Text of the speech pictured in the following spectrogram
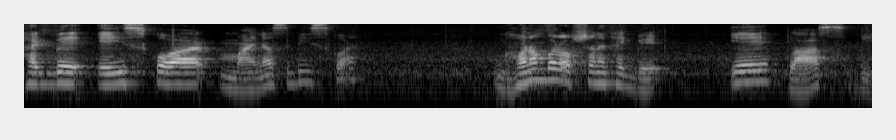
থাকবে A square minus B square ঘ নম্বর অপশানে থাকবে এ প্লাস বি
